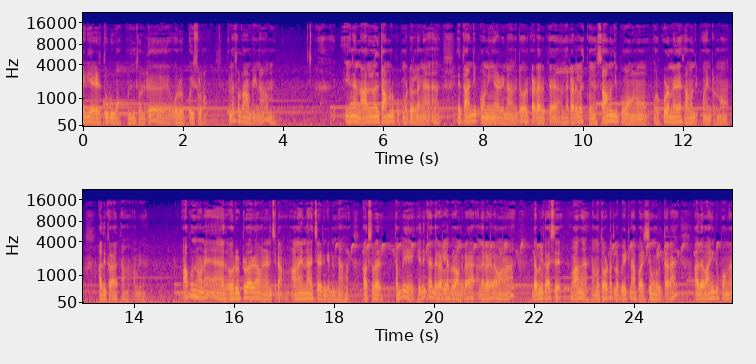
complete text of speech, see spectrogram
ஐடியா எடுத்து விடுவோம் அப்படின்னு சொல்லிட்டு ஒரு பொய் சொல்கிறான் என்ன சொல்கிறான் அப்படின்னா ஏங்க நாலு நாள் தாமரை பூக்கு மட்டும் இல்லைங்க. இதை தாண்டி போனீங்க அப்படின்னா வந்துட்டு ஒரு கடை இருக்குது அந்த கடையில் கொஞ்சம் சாமந்தி பூ வாங்கணும். ஒரு கூட நிறைய சாமந்தி பூ வாங்கிட்டு வரணும். அதுக்காக தான் அப்படின்னு. அப்படின்னோடனே அது ஒரு விட்டுருவாரு அவன் நினச்சிட்டான். ஆனால் என்ன ஆச்சு அப்படின்னு கேட்டிங்கன்னா அவர் சொல்றாரு தம்பி எதுக்கு அந்த கடையில் போய் வாங்குற? அந்த கடையில் வாங்கினா டபுள் காசு. வாங்க நம்ம தோட்டத்தில் போயிட்டு நான் பறித்து உங்களுக்கு தரேன். அதை வாங்கிட்டு போங்க.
